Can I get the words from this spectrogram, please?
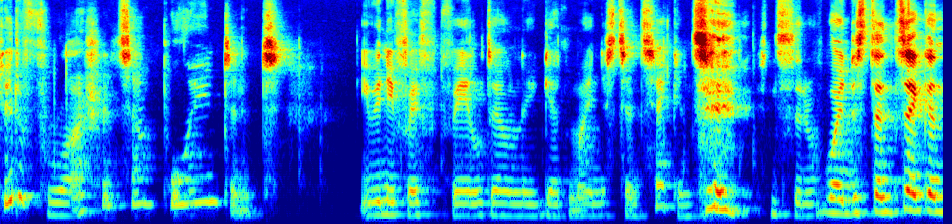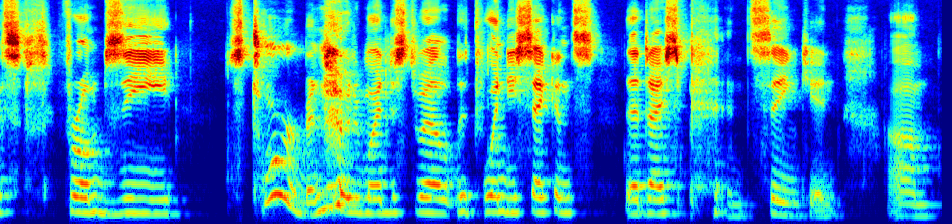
Could have rushed at some point, and even if I failed, I only get minus 10 seconds instead of minus 10 seconds from the storm and minus 12, the 20 seconds that I spent thinking. Um,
